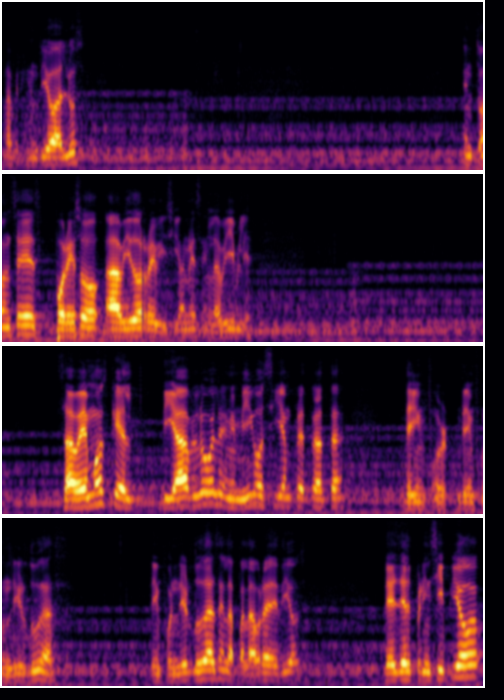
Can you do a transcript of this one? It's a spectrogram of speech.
la Virgen dio a luz. Entonces, por eso ha habido revisiones en la Biblia. Sabemos que el diablo, el enemigo, siempre trata de, infundir dudas, de infundir dudas en la palabra de Dios. Desde el principio,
